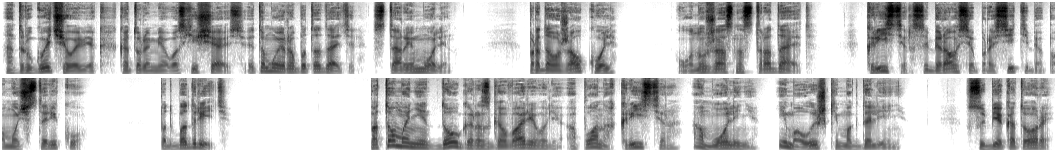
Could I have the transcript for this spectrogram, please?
а другой человек, которым я восхищаюсь, это мой работодатель, старый Молин. Продолжал Коль. Он ужасно страдает. Кристер собирался просить тебя помочь старику. Подбодрить. Потом они долго разговаривали о планах Кристера, о Молине и малышке Магдалене, в судьбе которой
